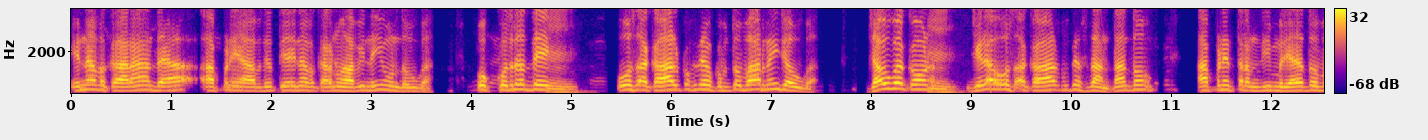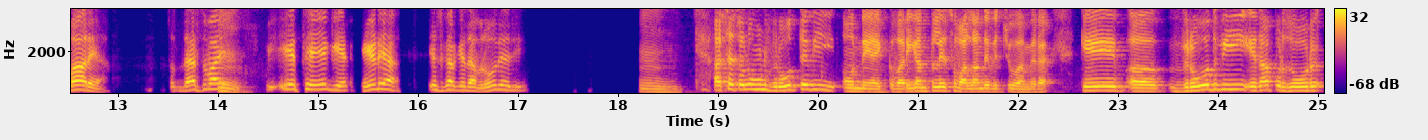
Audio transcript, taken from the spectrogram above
ਇਹਨਾਂ ਵਕਾਰਾਂ ਦਾ ਆਪਣੇ ਆਪ ਦੇ ਉੱਤੇ ਇਹਨਾਂ ਵਕਾਰਾਂ ਨੂੰ ਹਾਵੀ ਨਹੀਂ ਹੋਣ ਦਊਗਾ। ਉਹ ਕੁਦਰਤ ਦੇ ਉਸ ਅਕਾਲ ਪੁਰਖ ਦੇ ਹੁਕਮ ਤੋਂ ਬਾਹਰ ਨਹੀਂ ਜਾਊਗਾ। ਜਾਊਗਾ ਕੌਣ? ਜਿਹੜਾ ਉਸ ਅਕਾਲ ਪੁਰਖ ਦੇ ਸਿਧਾਂਤਾਂ ਤੋਂ ਆਪਣੇ ਧਰਮ ਦੀ ਮਰਿਆਦਾ ਤੋਂ ਬਾਹਰ ਆ। ਸੋ ਦੈਟਸ ਵਾਈ ਇੱਥੇ ਇਹ ਗੇ- ਖੇਡ ਆ ਇਸ ਕਰਕੇ ਦਾ ਵਿਰੋਧ ਹੈ ਜੀ। ਹੂੰ। ਅੱਛਾ ਚਲੋ ਹੁਣ ਵਿਰੋਧ ਤੇ ਵੀ ਆਉਨੇ ਆ ਇੱਕ ਵਾਰੀ। ਅੰਤਲੇ ਸਵਾਲਾਂ ਦੇ ਵਿੱਚੋਂ ਆ ਮੇਰਾ। ਕਿ ਅ, ਵਿਰੋਧ ਵੀ ਇਹਦਾ ਪੁਰਜ਼ੋਰ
